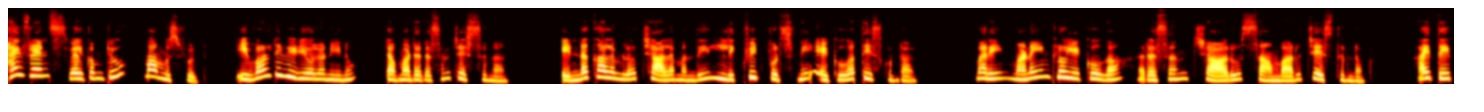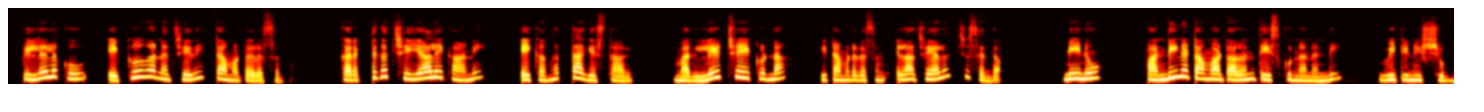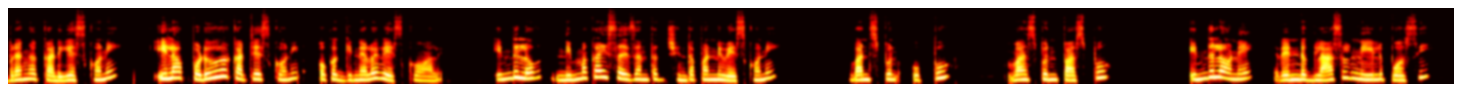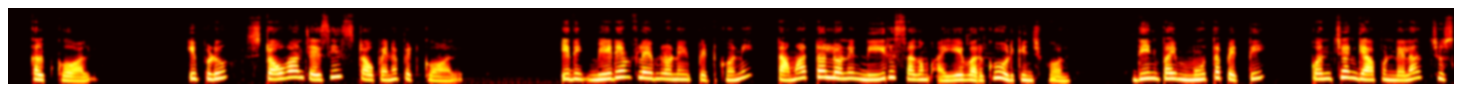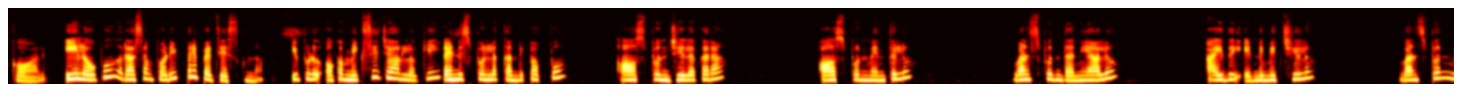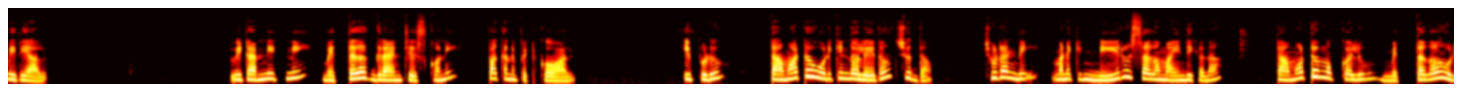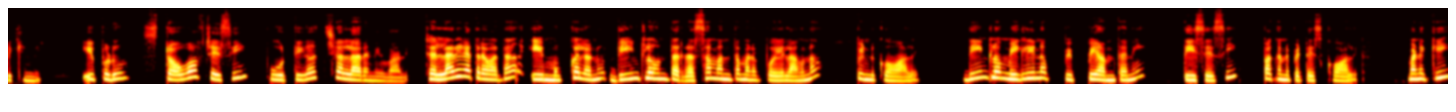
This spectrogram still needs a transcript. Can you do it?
Hi friends welcome to Mamoos food. ఇవాళ వీడియోలో నేను టమాటా రసం చేస్తున్నాను. ఎండాకాలంలో చాలామంది లిక్విడ్ ఫుడ్స్ని ఎక్కువగా తీసుకుంటారు. మరి మన ఇంట్లో ఎక్కువగా రసం చారు సాంబారు చేస్తుంటాం. అయితే పిల్లలకు ఎక్కువగా నచ్చేది టమాటో రసం. కరెక్ట్గా చెయ్యాలే కానీ ఏకంగా తాగేస్తారు. మరి లేట్ చేయకుండా ఈ టమాటా రసం ఎలా చేయాలో చూసేద్దాం. నేను పండిన టమాటాలను తీసుకున్నానండి. వీటిని శుభ్రంగా కడిగేసుకొని ఇలా పొడవుగా కట్ చేసుకొని ఒక గిన్నెలో వేసుకోవాలి. ఇందులో నిమ్మకాయ సైజ్ అంత చింతపండుని వేసుకొని వన్ స్పూన్ ఉప్పు వన్ స్పూన్ పసుపు ఇందులోనే రెండు గ్లాసులు నీళ్ళు పోసి కలుపుకోవాలి. ఇప్పుడు స్టవ్ ఆన్ చేసి స్టవ్ పైన పెట్టుకోవాలి. ఇది మీడియం ఫ్లేమ్లోనే పెట్టుకొని టమాటాల్లోని నీరు సగం అయ్యే వరకు ఉడికించుకోవాలి. దీనిపై మూత పెట్టి కొంచెం గ్యాప్ ఉండేలా చూసుకోవాలి. ఈలోపు రసం పొడి ప్రిపేర్ చేసుకుందాం. ఇప్పుడు ఒక మిక్సీ జార్లోకి రెండు స్పూన్ల కందిపప్పు హాఫ్ స్పూన్ జీలకర్ర హాఫ్ స్పూన్ మెంతులు వన్ స్పూన్ ధనియాలు ఐదు ఎండుమిర్చీలు వన్ స్పూన్ మిరియాలు. వీటన్నిటిని మెత్తగా గ్రైండ్ చేసుకొని పక్కన పెట్టుకోవాలి. ఇప్పుడు టమాటో ఉడికిందో లేదో చూద్దాం. చూడండి మనకి నీరు సగం అయింది కదా? టమాటో ముక్కలు మెత్తగా ఉడికింది. ఇప్పుడు స్టవ్ ఆఫ్ చేసి పూర్తిగా చల్లారనివ్వాలి. చల్లారిన తర్వాత ఈ ముక్కలను దీంట్లో ఉన్న రసం అంతా మనకు పోయేలాగున పిండుకోవాలి. దీంట్లో మిగిలిన పిప్పి అంతని తీసేసి పక్కన పెట్టేసుకోవాలి. మనకి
